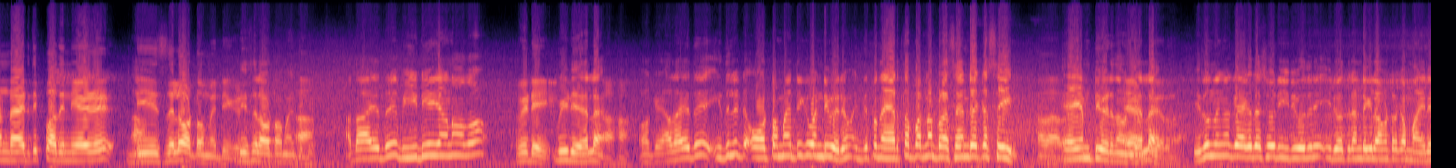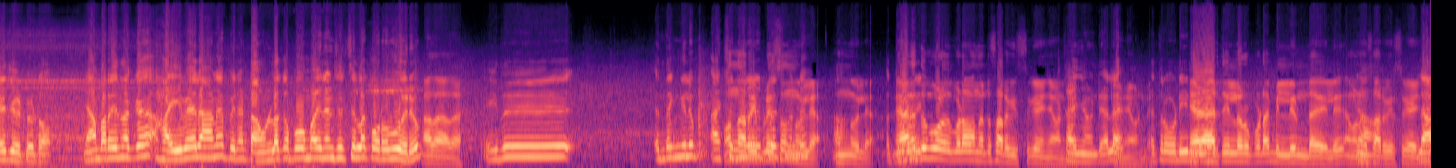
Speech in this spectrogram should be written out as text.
രണ്ടായിരത്തി പതിനേഴ് ഡീസൽ ഓട്ടോമാറ്റിക് ഡീസൽ ഓട്ടോമാറ്റിക് അതായത് വി ഡി ഐ ആണോ അതോ വി ഡി ഐ അല്ലേ. ഓക്കെ അതായത് ഇതിൽ ഓട്ടോമാറ്റിക് വണ്ടി വരും. ഇതിപ്പോ നേരത്തെ പറഞ്ഞ പ്രസന്റ് ഒക്കെ സെയിം എ എം ടി വരുന്ന വണ്ടി അല്ലേ? ഇത് നിങ്ങൾക്ക് ഏകദേശം ഒരു ഇരുപതിന് ഇരുപത്തിരണ്ട് കിലോമീറ്റർ ഒക്കെ മൈലേജ് കിട്ടും കേട്ടോ. ഞാൻ പറയുന്നൊക്കെ ഹൈവേയിലാണ് പിന്നെ ടൗണിലൊക്കെ പോകുമ്പോൾ അതിനനുസരിച്ചുള്ള കുറവ് വരും. ഇത് എന്തെങ്കിലും റീപ്ലേസ് ഒന്നുമില്ല ഒന്നുമില്ല. ഞാനിത് ഇവിടെ വന്നിട്ട് സർവീസ് കഴിഞ്ഞ കഴിഞ്ഞ വണ്ടി അല്ലേ? എത്ര ഓടി ഏഴായിരത്തി രൂപയുടെ ബില്ല് ഉണ്ട് അതിൽ നമ്മുടെ സർവീസ് കഴിഞ്ഞ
